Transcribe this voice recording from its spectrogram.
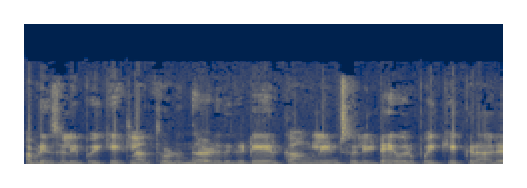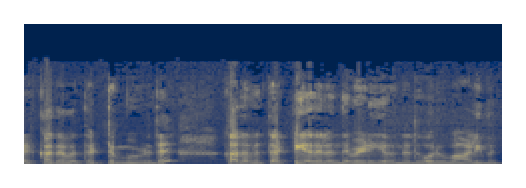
அப்படின்னு சொல்லி போய் கேட்கலாம். தொடர்ந்து அழுதுகிட்டே இருக்காங்களேன்னு சொல்லிட்டு இவர் போய் கேட்கிறாரு கதவை தட்டும் பொழுது கதவை தட்டி அதுல இருந்து வெளியே வந்தது ஒரு வாலிபன்.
